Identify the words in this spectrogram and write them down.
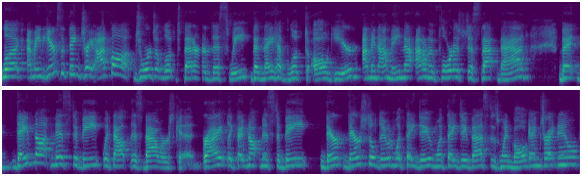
Look, I mean, here's the thing, Trey. I thought Georgia looked better this week than they have looked all year. I mean, I mean that. I don't know if Florida's just that bad, but they've not missed a beat without this Bowers kid, right? Like they've not missed a beat. They're they're still doing what they do, and what they do best is win ball games right now.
